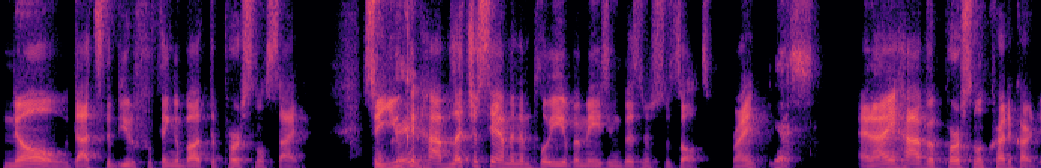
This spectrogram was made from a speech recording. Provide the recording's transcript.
No, that's the beautiful thing about the personal side. So okay. you can have, let's just say I'm an employee of Amazing Business Results, right? Yes. And I have a personal credit card.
